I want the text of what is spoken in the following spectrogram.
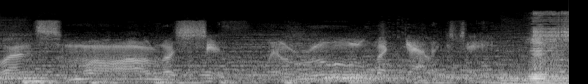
Once more, the Sith will rule the galaxy.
